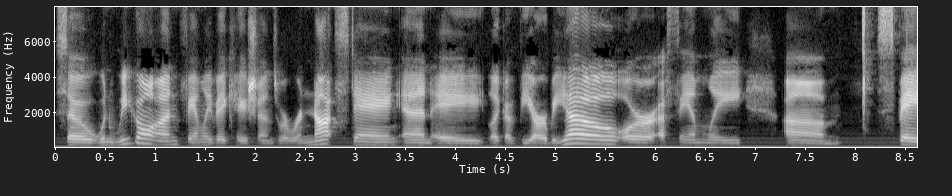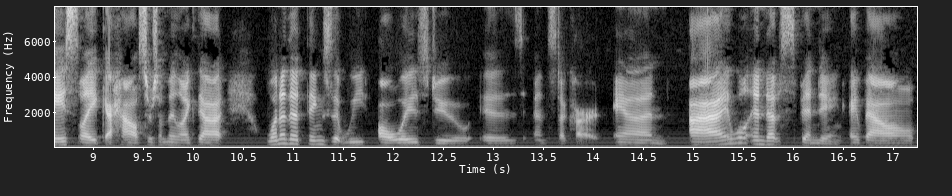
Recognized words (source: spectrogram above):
So when we go on family vacations where we're not staying in a like a VRBO or a family um, space like a house or something like that, one of the things that we always do is Instacart. And I will end up spending about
